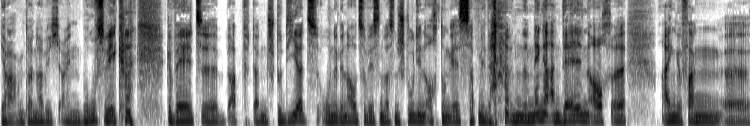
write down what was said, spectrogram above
ja, und dann habe ich einen Berufsweg gewählt, äh, hab dann studiert, ohne genau zu wissen, was eine Studienordnung ist, habe mir da eine Menge an Dellen auch äh, eingefangen, äh,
